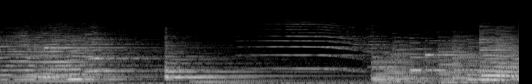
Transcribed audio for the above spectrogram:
Thank you.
